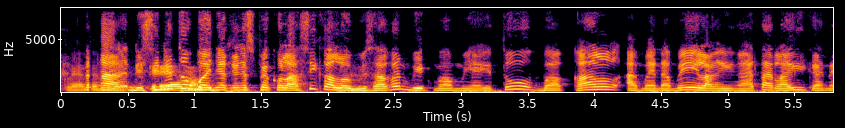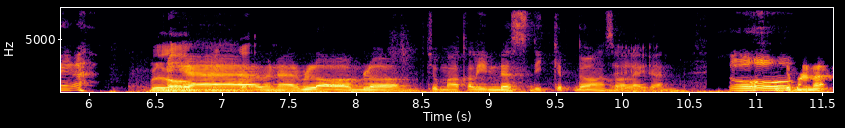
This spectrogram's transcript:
kelihatan Nah, di sini tuh emang- banyak yang spekulasi kalau misalkan Big Mom-nya itu bakal ame-ame hilang ingatan lagi kan ya. Belum. Iya, enggak. benar, belum, belum. Cuma kelindes sedikit doang soalnya kan. Oh, Cuma na-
